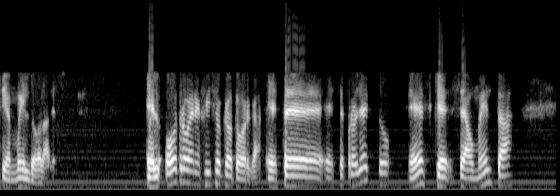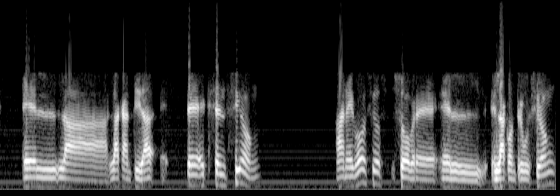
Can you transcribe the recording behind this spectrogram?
100 mil dólares. El otro beneficio que otorga este, este proyecto es que se aumenta el, la, la cantidad de exención a negocios sobre el, la contribución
